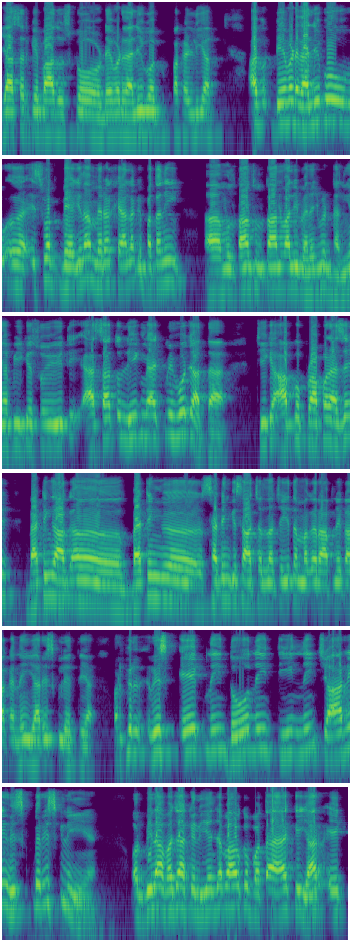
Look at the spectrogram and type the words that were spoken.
यासर के बाद उसको डेविड वैली को पकड़ लिया। अब डेविड वैली को इस वक्त भेजना मेरा ख्याल है कि पता नहीं मुल्तान सुल्तान वाली मैनेजमेंट धनिया पी के सोई हुई थी। ऐसा तो लीग मैच में हो जाता है। ठीक है आपको प्रॉपर एज ए बैटिंग आ, बैटिंग सेटिंग के साथ चलना चाहिए था मगर आपने कहा कि नहीं यार रिस्क लेते हैं। और फिर रिस्क एक नहीं दो नहीं तीन नहीं चार नहीं रिस्क पे रिस्क लिए हैं। और बिला वजह के लिए जब आपको पता है कि यार एक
